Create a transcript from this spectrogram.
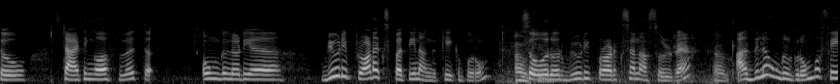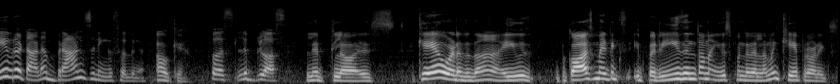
ஸோ ஸ்டார்டிங் ஆஃப் வித் உங்களுடைய பியூட்டி ப்ராடக்ட்ஸ் பற்றி நாங்கள் கேட்க போகிறோம் ஸோ ஒரு ஒரு பியூட்டி ப்ராடக்ட்ஸாக நான் சொல்கிறேன் அதில் உங்களுக்கு ரொம்ப ஃபேவரட்டான பிராண்ட்ஸ் நீங்கள் சொல்லுங்கள் okay first lip gloss lip gloss கேவோடது தான் யூஸ் இப்போ காஸ்மெட்டிக்ஸ் இப்போ ரீசெண்டாக நான் யூஸ் பண்ணுறது எல்லாமே K products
